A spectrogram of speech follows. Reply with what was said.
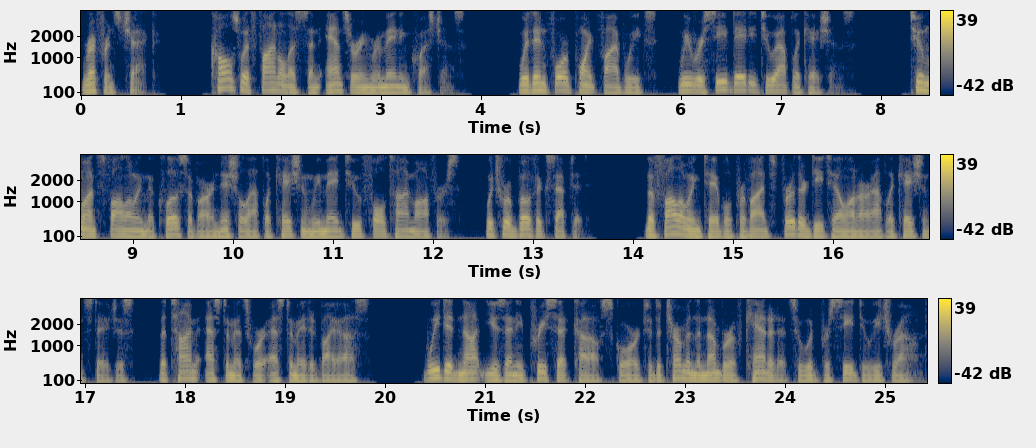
Reference check. Calls with finalists and answering remaining questions. Within 4.5 weeks, we received 82 applications. Two months following the close of our initial application, we made two full time offers, which were both accepted. The following table provides further detail on our application stages. The time estimates were estimated by us. We did not use any preset cutoff score to determine the number of candidates who would proceed to each round.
